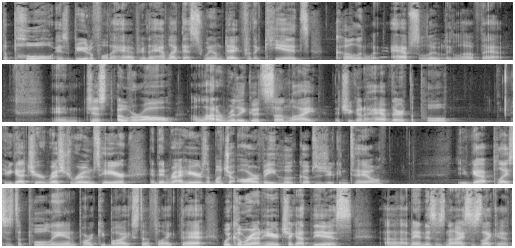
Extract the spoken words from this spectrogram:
The pool is beautiful they have here. They have like that swim deck for the kids. Cullen would absolutely love that. And just overall, a lot of really good sunlight that you're going to have there at the pool. You got your restrooms here, and then right here is a bunch of RV hookups, as you can tell. You've got places to pull in, park your bike, stuff like that. We come around here, check out this. Uh, man, this is nice. It's like a,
